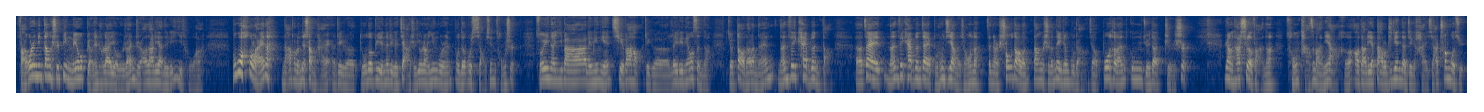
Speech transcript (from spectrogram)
法国人民当时并没有表现出来有染指澳大利亚的这个意图啊。不过后来呢，拿破仑的上台啊，这个咄咄逼人的这个架势又让英国人不得不小心从事。所以呢，一八零零年七月八号，这个 Lady Nelson 呢就到达了南南非开普敦岛，呃，在南非开普敦在补充给养的时候呢，在那儿收到了当时的内政部长叫波特兰公爵的指示，让他设法呢从塔斯马尼亚和澳大利亚大陆之间的这个海峡穿过去，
